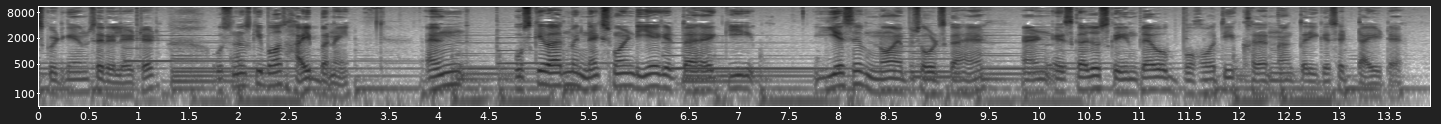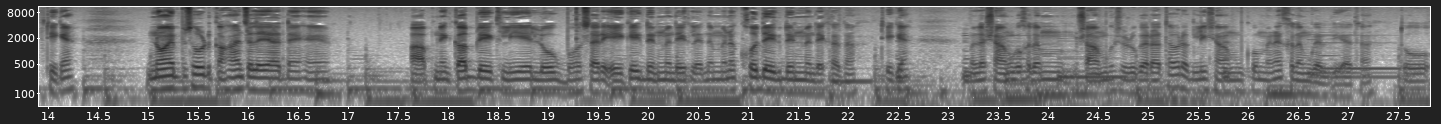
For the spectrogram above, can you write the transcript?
स्क्विड गेम से रिलेटेड उसने उसकी बहुत हाइप बनाई। एंड उसके बाद में नेक्स्ट पॉइंट ये गिरता है कि ये सिर्फ़ नौ एपिसोड्स का है एंड इसका जो स्क्रीन प्ले है वो बहुत ही ख़तरनाक तरीके से टाइट है, ठीक है? नौ एपिसोड कहाँ चले जाते हैं? आपने कब देख लिए? लोग बहुत सारे एक एक दिन में देख लेते हैं। मैंने खुद एक दिन में देखा था, ठीक है? मतलब शाम को ख़त्म, शाम को शुरू करा था और अगली शाम को मैंने ख़त्म कर दिया था। तो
